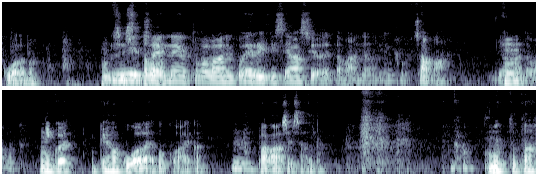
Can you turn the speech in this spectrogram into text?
kuolema. Mut siis niin, tavallaan... se ne ei ole tavallaan niin kuin erillisiä asioita, vaan ne on niin kuin sama mm. tavalla. Niin kuin, että keho kuolee koko aika, mm. palaa sisältä. Mutta tota,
